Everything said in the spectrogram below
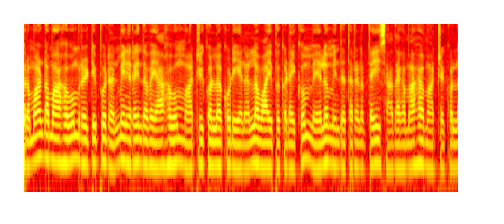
பிரம்மாண்டமாகவும் ரெட்டிப்பு நன்மை நிறைந்தவையாகவும் மாற்றிக்கொள்ளக்கூடிய நல்ல வாய்ப்பு கிடைக்கும். மேலும் இந்த தருணத்தை சாதகமாக மாற்றிக்கொள்ள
